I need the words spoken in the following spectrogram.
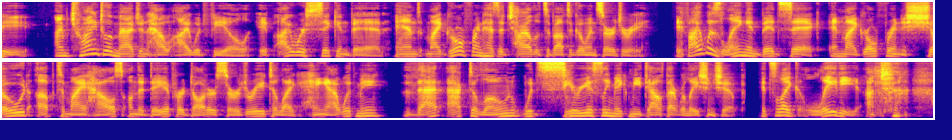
I'm trying to imagine how I would feel if I were sick in bed and my girlfriend has a child that's about to go in surgery. If I was laying in bed sick and my girlfriend showed up to my house on the day of her daughter's surgery to like hang out with me, that act alone would seriously make me doubt that relationship. It's like, lady, I'm just,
